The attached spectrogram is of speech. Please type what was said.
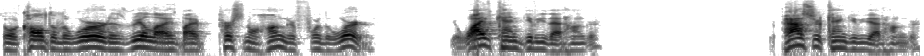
So a call to the word is realized by personal hunger for the word. Your wife can't give you that hunger. Your pastor can't give you that hunger.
